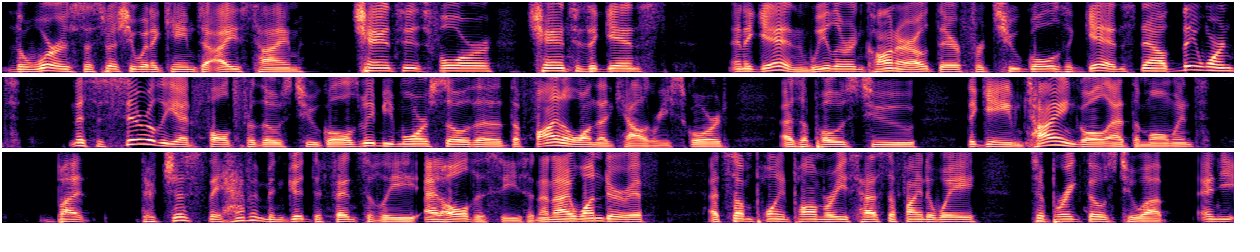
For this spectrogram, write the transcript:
the worst, especially when it came to ice time. Chances for, chances against. And again, Wheeler and Connor out there for two goals against. Now, they weren't necessarily at fault for those two goals, maybe more so the, the final one that Calgary scored as opposed to the game tying goal at the moment. But they're just they haven't been good defensively at all this season. And I wonder if at some point Paul Maurice has to find a way to break those two up and you,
